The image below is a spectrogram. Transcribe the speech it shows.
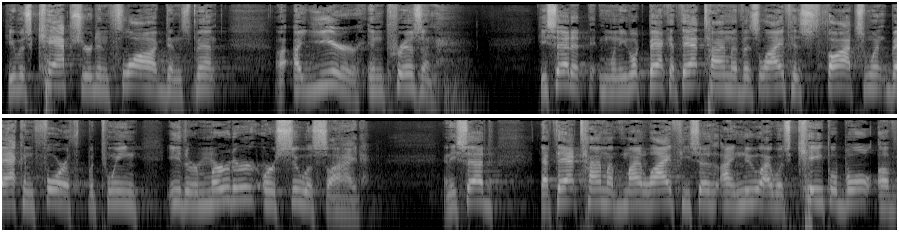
He was captured and flogged and spent a year in prison. He said it, when he looked back at that time of his life, his thoughts went back and forth between either murder or suicide. And he said, at that time of my life, he says, I knew I was capable of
